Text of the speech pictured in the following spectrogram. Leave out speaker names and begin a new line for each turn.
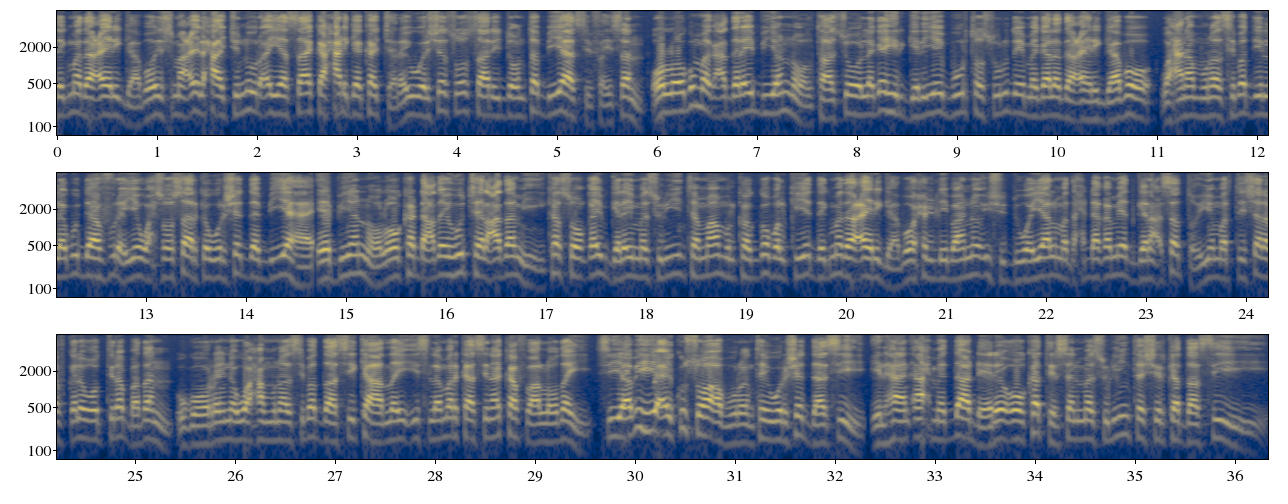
degmada ceerigaab oo ismaaciil xaaji nuur ayaa saaka xadhigga ka jaray warshad soo saari doonta biyaha sifaysan oo loogu magacdaray biyo nool taasi oo laga hirgeliyey buurta surud ee magaalada ceerigaabo waxaana munaasabadii lagu daafurayay wax soo saarka warshada biyaha ee biyo nool oo ka dhacday hotel cadami kasoo qayb galay mas-uuliyiinta maamulka gobolka iyo degmada ceerigaab oo xildhibaano isuduwayaal madax dhaqameed ganacsato iyo marti sharaf kale oo tiro badan ugu horreyna waxaa munaasabadaasi ka hadlay islamarkaasina ka faallooday siyaabihii ay ku soo abuurantay warshadaasi ilhaan axmed daadheere oo ka tirsan mas'uuliyiinta shirkadaasi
